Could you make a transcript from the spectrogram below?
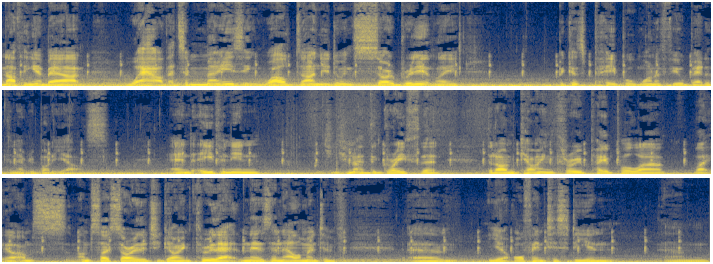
Nothing about wow, that's amazing, well done, you're doing so brilliantly. Because people want to feel better than everybody else. And even in, you know, the grief that, that I'm going through, people are like, I'm, I'm so sorry that you're going through that. And there's an element of, um, you know, authenticity and um,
